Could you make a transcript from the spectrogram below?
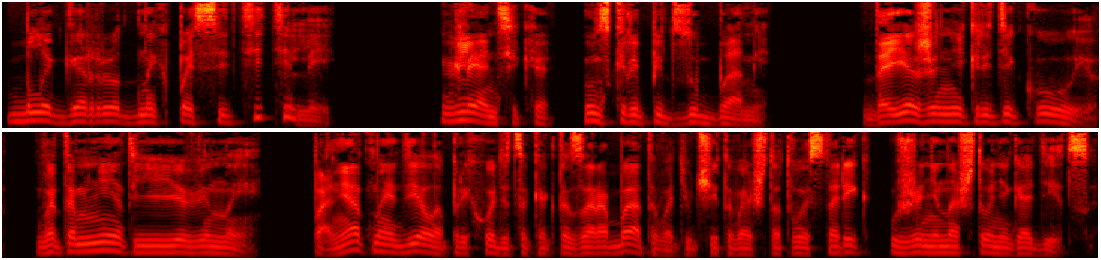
благородных посетителей?» «Гляньте-ка, он скрипит зубами». «Да я же не критикую. В этом нет ее вины. Понятное дело, приходится как-то зарабатывать, учитывая, что твой старик уже ни на что не годится.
